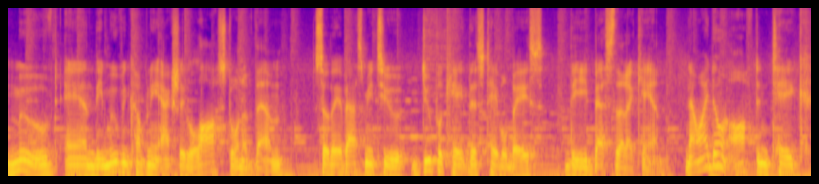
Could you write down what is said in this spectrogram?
moved and the moving company actually lost one of them. So they have asked me to duplicate this table base the best that I can. Now I don't often take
